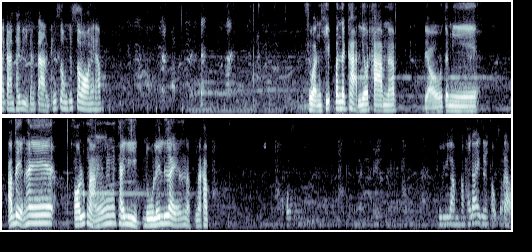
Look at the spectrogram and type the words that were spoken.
รายการไทยลีกต่างๆทุกทรงทุกซอนะครับ ส่วนคลิปบรรยากาศเรียวไทม์นะครับ เดี๋ยวจะมีอัปเดตให้คอลูกหนังไทยลีกดูเรื่อยๆนะครับบุรีรัมย์ทำไม่ได้เลยเขากลับ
